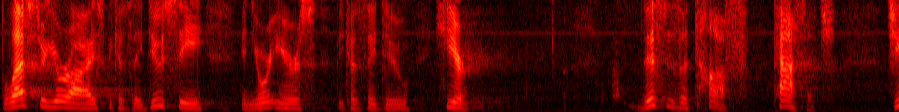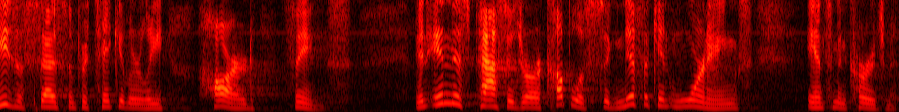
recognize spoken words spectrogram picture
Blessed are your eyes because they do see, and your ears because they do hear. This is a tough passage. Jesus says some particularly hard things. And in this passage are a couple of significant warnings and some encouragement.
